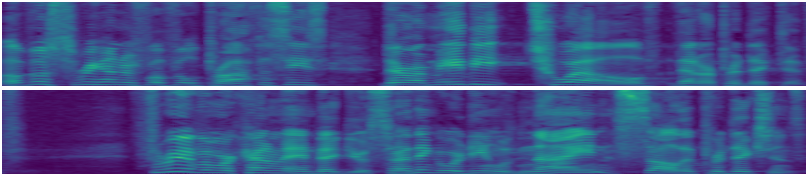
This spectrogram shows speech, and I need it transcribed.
of those 300 fulfilled prophecies, there are maybe 12 that are predictive. Three of them are kind of ambiguous. So I think we're dealing with nine solid predictions.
